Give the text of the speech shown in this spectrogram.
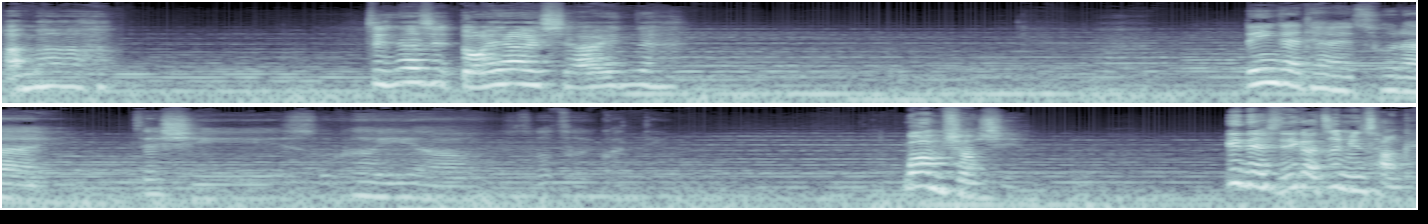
阿妈，真正是大爷的声音呢。你应该听得出来，这是苏克以后所做的决定。我不相信，一定是你甲志明藏起。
